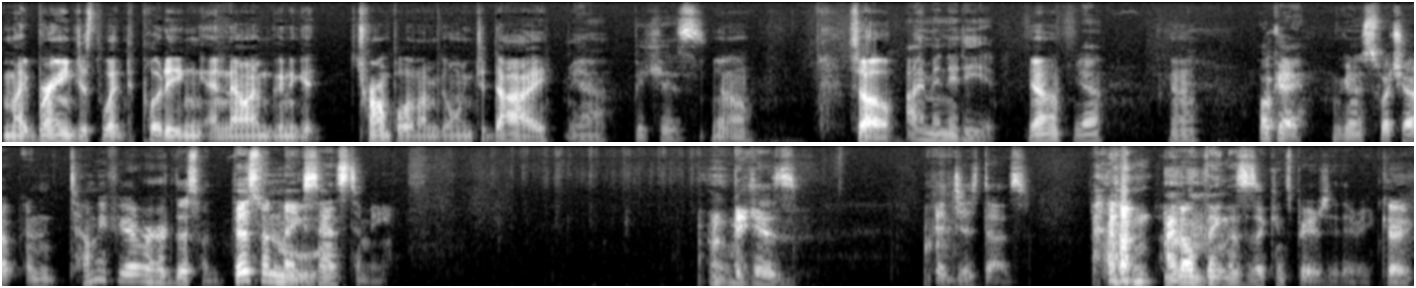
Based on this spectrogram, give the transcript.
my brain just went to pudding and now i'm going to get trampled and i'm going to die yeah, because you know so I'm an idiot. yeah Yeah. yeah Okay, we're gonna switch up and tell me if you ever heard this one. This one makes Ooh. sense to me because it just does. I don't think this is a conspiracy theory. okay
